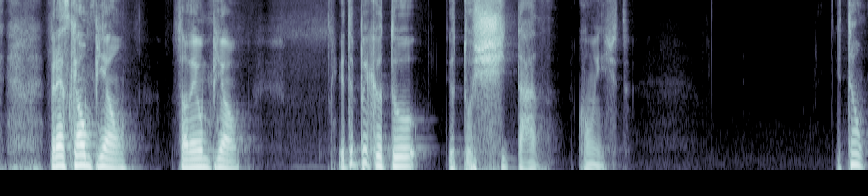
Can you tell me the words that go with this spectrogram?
Parece que é um peão. Só dei um peão. Então porque eu estou, eu estou excitado com isto. Então,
